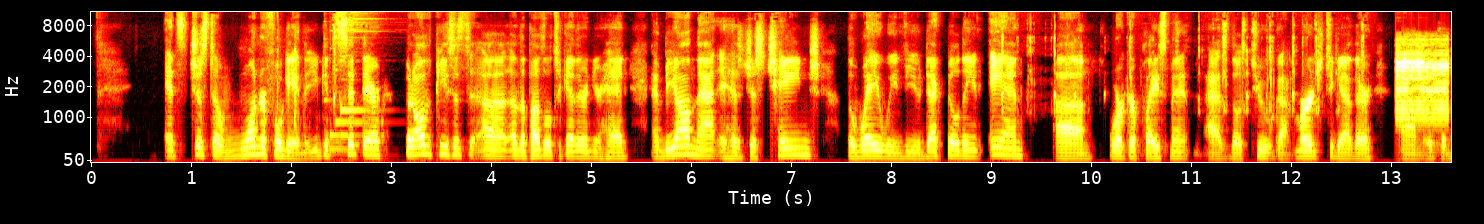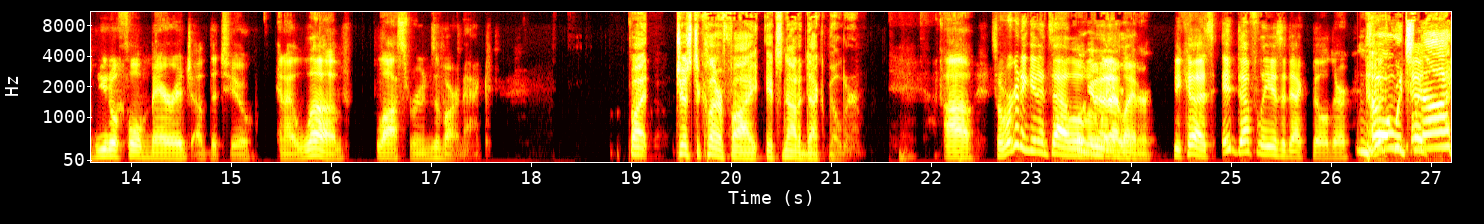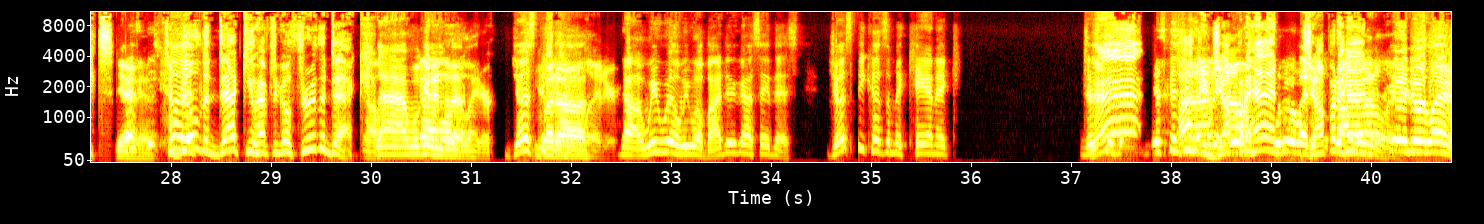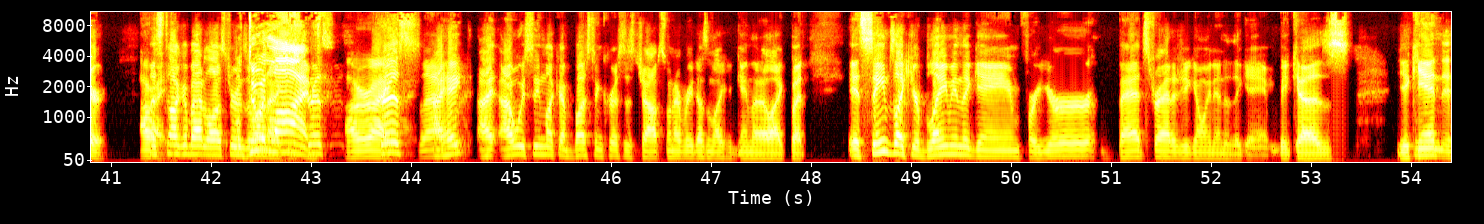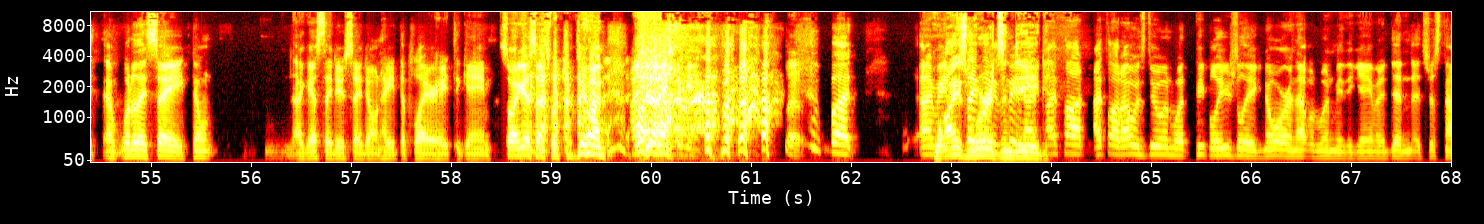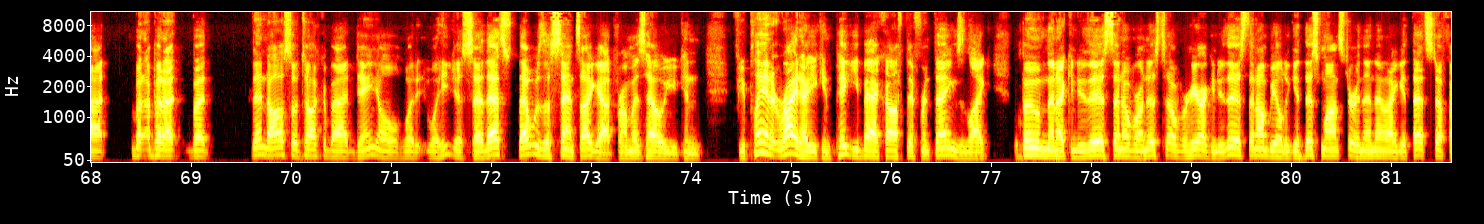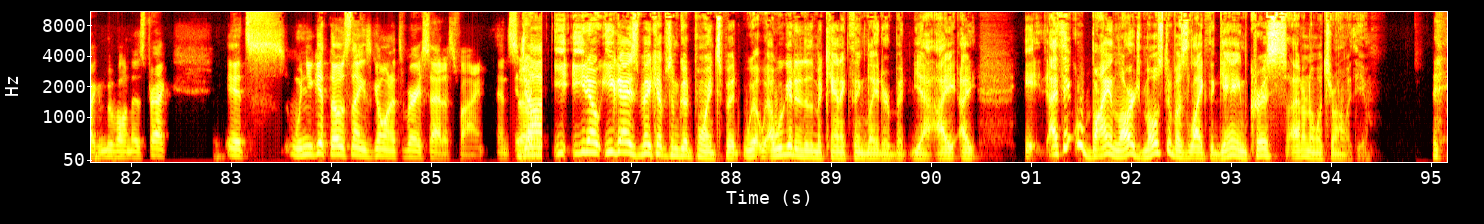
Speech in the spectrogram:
It's just a wonderful game that you get to sit there, put all the pieces uh, of the puzzle together in your head. And beyond that, it has just changed the way we view deck building and um, worker placement as those two got merged together. Um, it's a beautiful marriage of the two, and I love Lost Ruins of Arnak. But just to clarify, it's not a deck builder. Uh, so we're gonna get into that a little We'll bit into later, that later. because it definitely is a deck builder. No, Just it's not. Yeah, just it is. To build a deck, you have to go through the deck. No. Nah, we'll get No, into that later. just Get But, because, uh, later. no, we will, we will. But I do gotta say this: just because a mechanic, just Yeah. because, just because Uh, you you're jumping ahead. we'll do it later. Jumping We'll do it ahead. later. We're gonna do it later. All Let's right, talk about Lost Ruins. We'll of do it live. Chris, all right. Chris, I hate. I, I always seem like I'm busting Chris's chops whenever he doesn't like a game that I like, but it seems like you're blaming the game for your bad strategy going into the game because you can't. uh, What do they say? Don't. I guess they do say don't hate the player, hate the game. So I guess that's what you're doing. I but, So- but I mean, Wise the same thing words as me. I- indeed. I, thought I thought I was doing what people usually ignore, and that would win me the game, and it didn't. It's just not. But but I, but then to also talk about Daniel, what what he just said. That's that was the sense I got from is how you can, if you plan it right, how you can piggyback off different things and like, boom, then I can do this. Then over on this over here, I can do this. Then I'll be able to get this monster, and then then when I get that stuff, I can move on to this track. It's when you get those things going, it's very satisfying. And so, John, you, you know, you guys make up some good points, but we'll, we'll get into the mechanic thing later. But yeah, I, I, I think we're by and large, most of us like the game. Chris, I don't know what's wrong with you.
